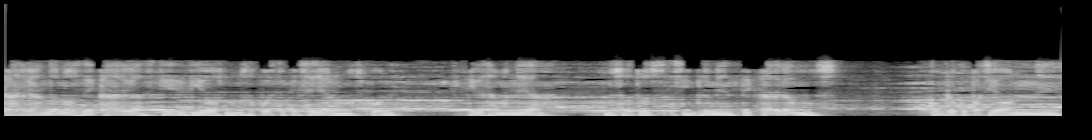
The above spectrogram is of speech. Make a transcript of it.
cargándonos de cargas que Dios no nos ha puesto, que el Señor no nos pone. Y de esa manera nosotros simplemente cargamos con preocupaciones,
